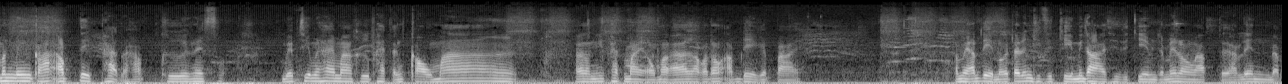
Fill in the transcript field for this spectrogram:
มันเป็นการอัปเดตแพทนะครับ คือในเว็บที่ไม่ให้มาคือแพทอันเก่ามาก แล้วตอนนี้แพทใหม่ออกมาแล้ว เราก็ต้องอัปเดตกันไป ถ้าไม่อัปเดตมันก็จะเล่น TCG ไม่ได้ TCG มันจะไม่รองรับ แต่ถ้าเล่นแบบ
